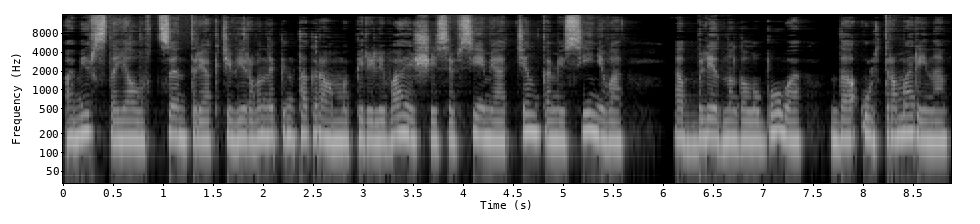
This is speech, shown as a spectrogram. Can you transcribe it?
Амир стоял в центре активированной пентаграммы, переливающейся всеми оттенками синего, от бледно-голубого до ультрамарина.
